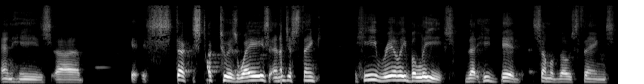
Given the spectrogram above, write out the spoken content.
and he's, uh, stuck, stuck to his ways. And I just think he really believes that he did some of those things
